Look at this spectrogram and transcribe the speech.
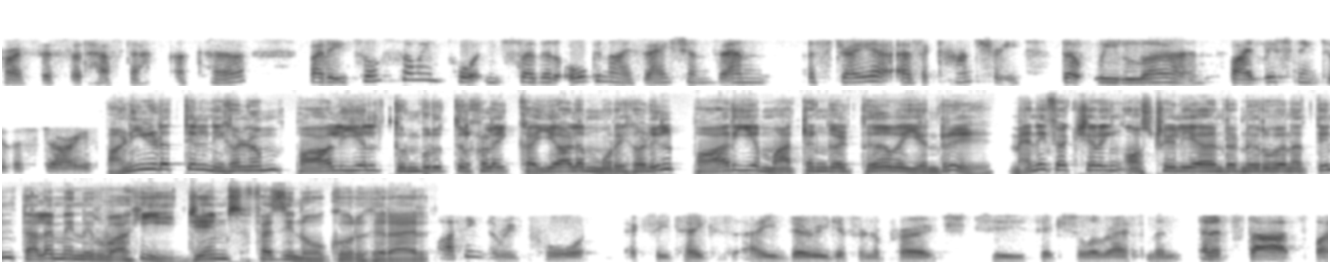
process that has to occur, but it's also important so that organisations and Australia as a country that we learn by listening to the stories. பணியிடத்தில் நிகழும் பாலியல் துன்புறுத்தல்களை கையாளும் முறைகளில் பாரிய மாற்றங்கள் தேவை என்று மேனுஃபேக்சரிங் ஆஸ்திரேலியா என்ற நிறுவனத்தின் தலைமை நிர்வாகி ஜேம்ஸ் ஃபெசினோ கூறுகிறார் I think the report actually takes a very different approach to sexual harassment. And it starts by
